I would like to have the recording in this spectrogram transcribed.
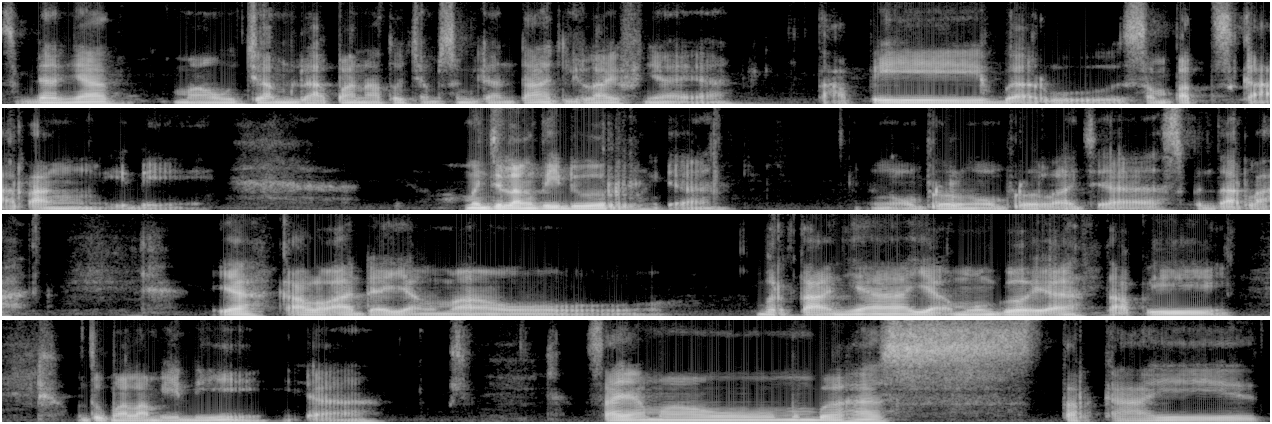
Sebenarnya mau jam 8 atau jam 9 tadi live-nya ya, tapi baru sempat sekarang ini. Menjelang tidur ya, ngobrol-ngobrol aja sebentarlah. Ya, kalau ada yang mau bertanya ya monggo ya, tapi untuk malam ini ya, saya mau membahas terkait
